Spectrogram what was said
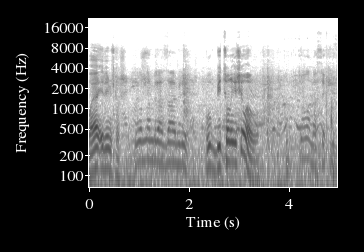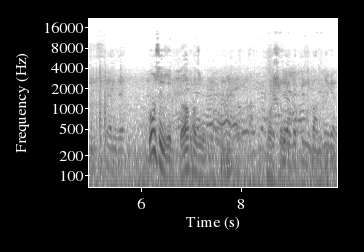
Baya iriymiş maş. Bu ondan biraz daha büyük. Bu bir tonu geçiyor mu abi bu? Tamam ben 800 hem de. Bu mu 800? Daha fazla mı? Maşallah. Şuraya 900 bandına gelir.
